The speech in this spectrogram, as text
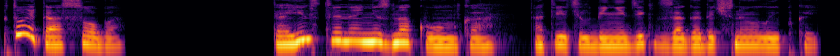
Кто это особа?» «Таинственная незнакомка», — ответил Бенедикт с загадочной улыбкой.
